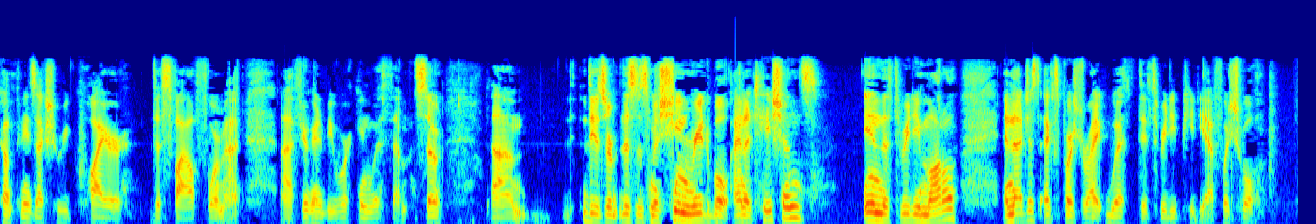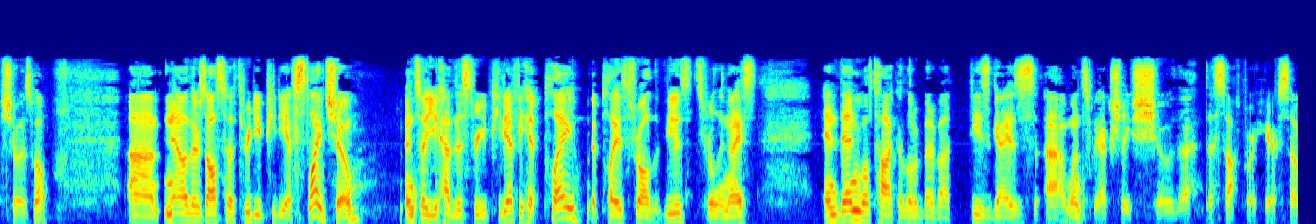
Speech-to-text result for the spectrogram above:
companies actually require this file format uh, if you're going to be working with them. So um, these are this is machine readable annotations in the 3D model, and that just exports right with the 3D PDF, which we'll show as well. Um, now there's also a 3D PDF slideshow, and so you have this 3D PDF, you hit play, it plays through all the views, it's really nice. And then we'll talk a little bit about these guys uh, once we actually show the, the software here. So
